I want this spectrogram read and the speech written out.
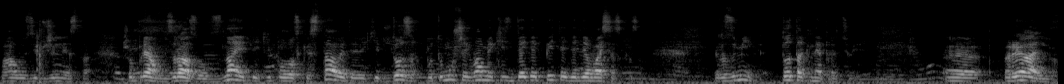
в галузі бджільництва, що прям зразу знаєте, які полоски ставити, в які дозах, тому що вам якийсь дядя Петя, дядя Вася сказав. Розумієте? То так не працює. Е, реально,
